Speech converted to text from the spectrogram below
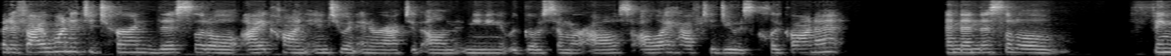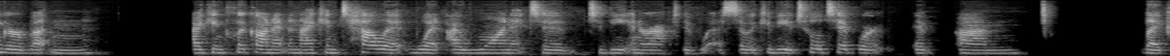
but if I wanted to turn this little icon into an interactive element, meaning it would go somewhere else, all I have to do is click on it. And then this little finger button, I can click on it and I can tell it what I want it to, to be interactive with. So it could be a tooltip where it, um, like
